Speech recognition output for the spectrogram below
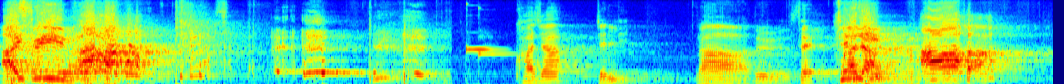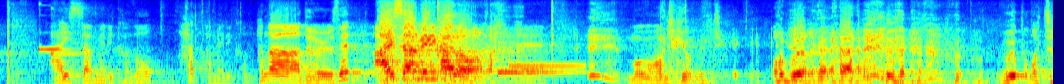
아이스크림! 과자, 젤리. 하나, 둘, 셋. 젤리! 과자! 아! 아이스 아메리카노, 핫 아메리카노. 하나, 둘, 셋. 아이스 아메리카노! 네. 먹어본 적이 없는데. 어 뭐야? 왜 뽑았죠?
